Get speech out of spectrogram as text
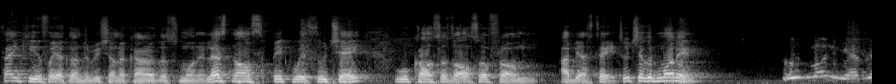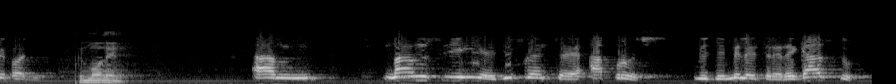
Thank you for your contribution, Okaro, this morning. Let's now speak with Uche, who calls us also from Abia State. Uche, good morning. Good morning, everybody. Good morning. I'm now seeing a different uh, approach with the military regards to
